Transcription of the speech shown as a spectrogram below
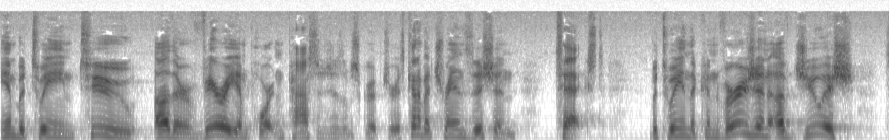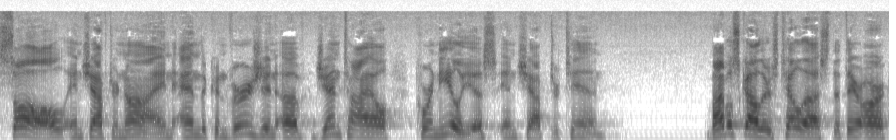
in between two other very important passages of Scripture. It's kind of a transition text between the conversion of Jewish Saul in chapter 9 and the conversion of Gentile Cornelius in chapter 10. Bible scholars tell us that there are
